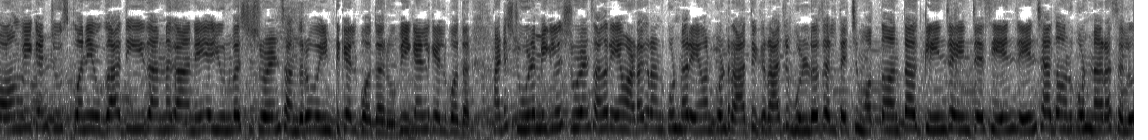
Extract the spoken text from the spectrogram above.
లాంగ్ వీకెండ్ చూసుకొని ఉగాది ఇది అనగానే యూనివర్సిటీ స్టూడెంట్స్ అందరూ ఇంటికి వెళ్ళిపోతారు వీకెండ్కి వెళ్ళిపోతారు. అంటే స్టూడెంట్ మిగిలిన స్టూడెంట్స్ అందరూ ఏం అడగరు అనుకుంటున్నారు ఏమనుకుంటారు రాత్రికి రాత్రి బుల్డోజర్లు తెచ్చి మొత్తం అంతా క్లీన్ చేయించేసి ఏం ఏం చేద్దాం అనుకుంటున్నారు అసలు?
